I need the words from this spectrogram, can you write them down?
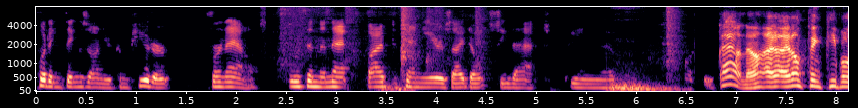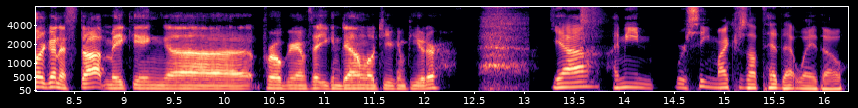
putting things on your computer for now. Within the next five to ten years, I don't see that being. Uh, I don't know. I, I don't think people are going to stop making uh, programs that you can download to your computer. Yeah, I mean, we're seeing Microsoft head that way though,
